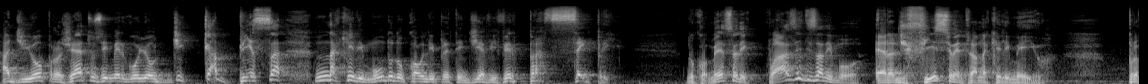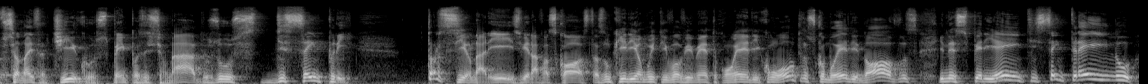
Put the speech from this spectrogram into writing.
adiou projetos e mergulhou de cabeça naquele mundo no qual ele pretendia viver para sempre. No começo ele quase desanimou. Era difícil entrar naquele meio. Profissionais antigos, bem posicionados, os de sempre, torciam o nariz, viravam as costas, não queriam muito envolvimento com ele e com outros como ele, novos, inexperientes, sem treino.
